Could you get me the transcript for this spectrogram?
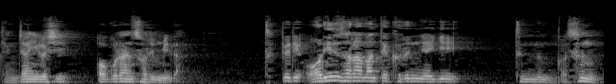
굉장히 이것이 억울한 소리입니다. 특별히 어린 사람한테 그런 얘기 듣는 것은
